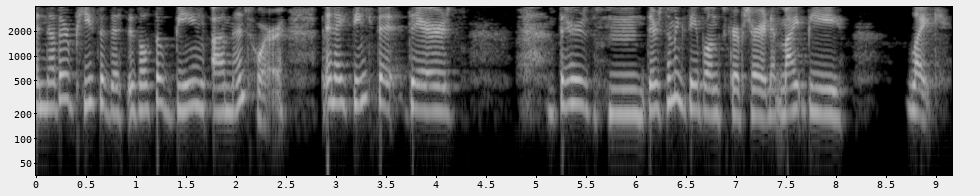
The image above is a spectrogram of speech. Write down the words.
another piece of this is also being a mentor. And I think that there's, there's, hmm, there's some example in scripture and it might be like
